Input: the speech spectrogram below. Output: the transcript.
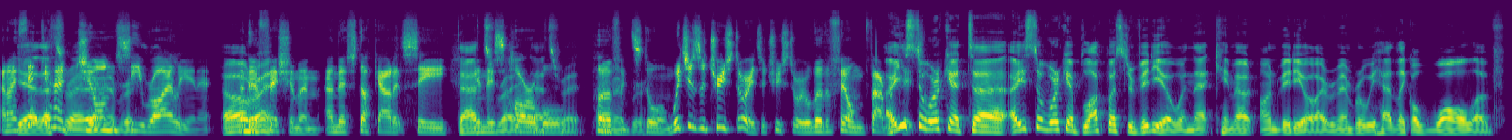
and I Yeah, think it had right, John. C. Reilly in it. Oh, and they're right. fishermen, and they're stuck out at sea in this right, horrible. Perfect storm, which is a true story. It's a true story, although the film I used to work at uh, I used to work at Blockbuster Video when that came out on video. I remember we had like a wall of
